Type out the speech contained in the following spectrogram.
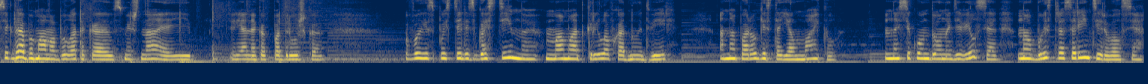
Всегда бы мама была такая смешная и реально как подружка. Вы спустились в гостиную, мама открыла входную дверь, а на пороге стоял Майкл. На секунду он удивился, но быстро сориентировался.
